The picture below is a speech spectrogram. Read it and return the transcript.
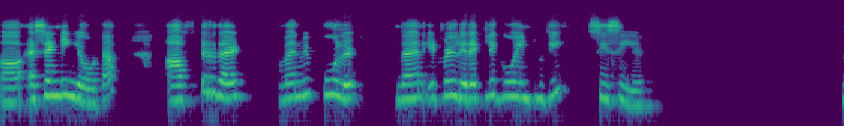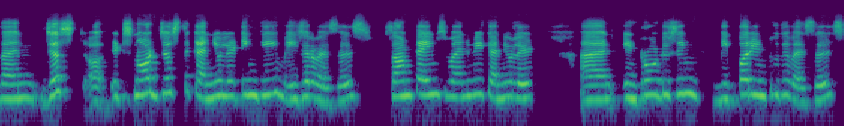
uh, ascending aorta. After that, when we pull it, then it will directly go into the CCA. Then just, uh, it's not just the cannulating the major vessels. Sometimes when we cannulate and introducing deeper into the vessels,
